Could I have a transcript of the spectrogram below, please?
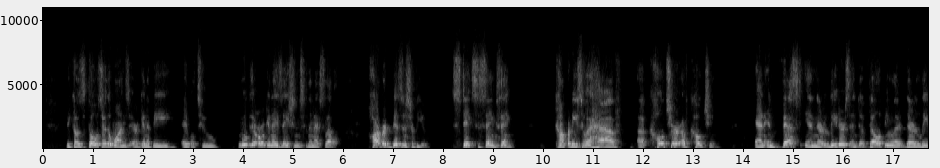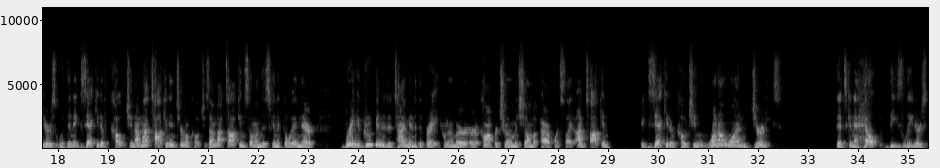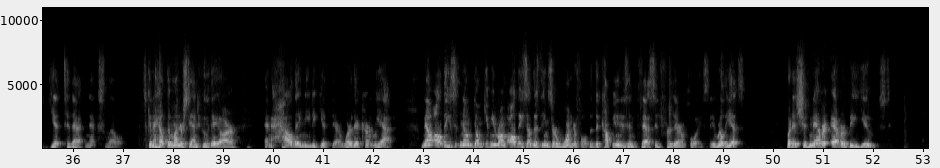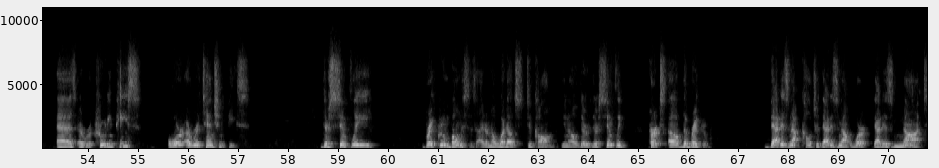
because those are the ones that are going to be able to move their organizations to the next level. Harvard Business Review states the same thing. Companies who have a culture of coaching and invest in their leaders and developing their, leaders with an executive coach. And I'm not talking internal coaches. I'm not talking someone that's going to go in there, bring a group in at a time into the break room or, or a conference room and show them a PowerPoint slide. I'm talking executive coaching one-on-one journeys that's going to help these leaders get to that next level. It's going to help them understand who they are and how they need to get there, where they're currently at now, all these, no, don't get me wrong, all these other things are wonderful that the company is invested for their employees. It really is. But it should never, ever be used as a recruiting piece or a retention piece. They're simply break room bonuses. I don't know what else to call them. You know, they're they're simply perks of the break room. That is not culture. That is not work. That is not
